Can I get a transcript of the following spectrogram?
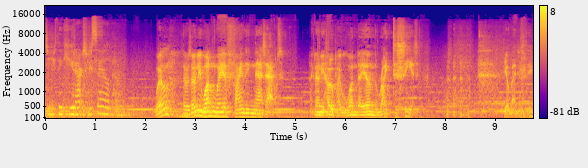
Do you think you could actually sail there? Well, there is only one way of finding that out. I can only hope I will one day earn the right to see it. Your Majesty.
